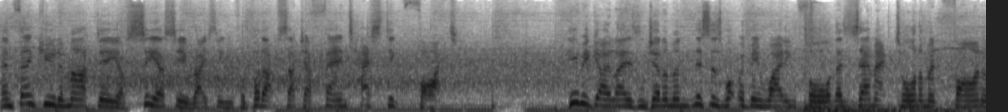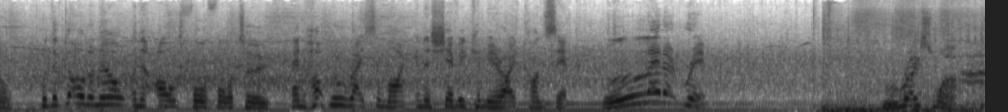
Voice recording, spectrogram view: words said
And thank you to Mark D of CRC Racing for put up such a fantastic fight. Here we go, ladies and gentlemen. This is what we've been waiting for the Zamac Tournament final. with the Golden Earl and the old 442 and Hot Wheel Racer Mike in the Chevy Camaro concept. Let it rip! Race 1.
